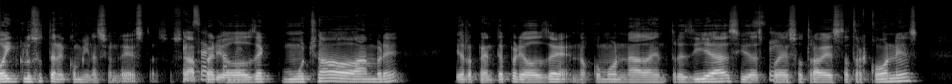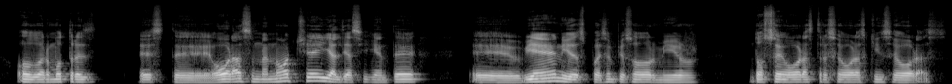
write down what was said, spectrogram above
o incluso tener combinación de estas. O sea, periodos de mucha hambre y de repente periodos de no como nada en tres días y después otra vez atracones. O duermo tres este, horas una noche y al día siguiente eh, bien y después empiezo a dormir 12 horas, 13 horas, 15 horas.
